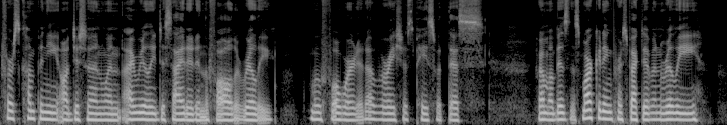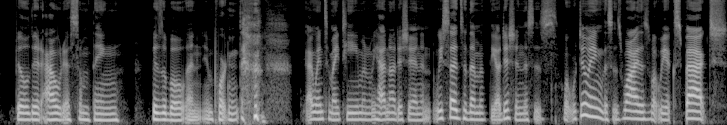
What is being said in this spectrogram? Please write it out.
first company audition when I really decided in the fall to really move forward at a voracious pace with this from a business marketing perspective and really build it out as something visible and important. I went to my team and we had an audition and we said to them at the audition, this is what we're doing, this is why, this is what we expect.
